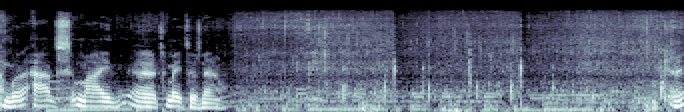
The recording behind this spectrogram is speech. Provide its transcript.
I'm going to add my uh, tomatoes now. Okay.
